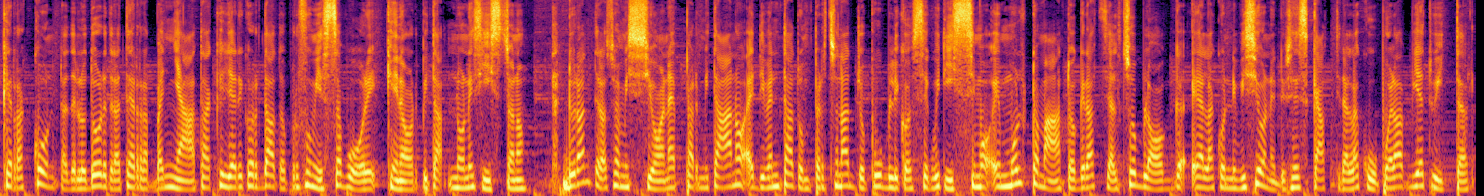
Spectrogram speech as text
che racconta dell'odore della terra bagnata che gli ha ricordato profondamente profumi e sapori che in orbita non esistono. Durante la sua missione, Parmitano è diventato un personaggio pubblico seguitissimo e molto amato grazie al suo blog e alla condivisione dei suoi scatti dalla cupola via Twitter.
